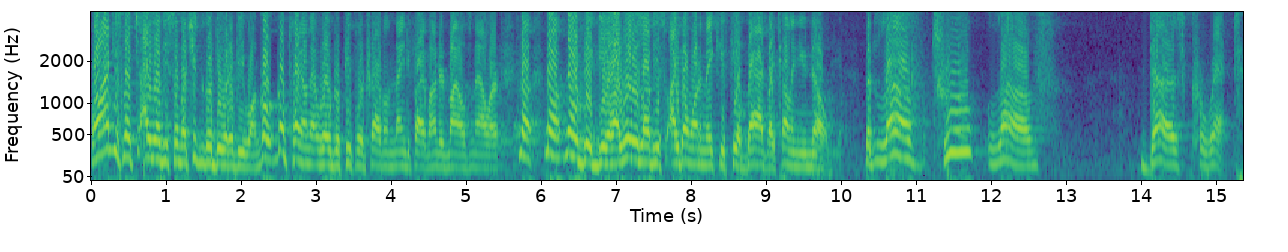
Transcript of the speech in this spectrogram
well, I just let you, I love you so much, you can go do whatever you want. Go, go play on that road where people are traveling 95, 100 miles an hour. No, no, no big deal. I really love you, so I don't want to make you feel bad by telling you no. But love, true love, does correct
